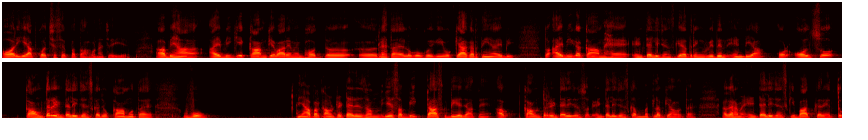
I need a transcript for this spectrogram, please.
और ये आपको अच्छे से पता होना चाहिए। अब यहाँ आईबी के काम के बारे में बहुत रहता है लोगों को कि वो क्या करती हैं आईबी तो आईबी का काम है इंटेलिजेंस गैदरिंग विद इन इंडिया और ऑल्सो काउंटर इंटेलिजेंस का जो काम होता है, वो। यहाँ पर काउंटर टेररिज्म ये सब भी टास्क दिए जाते हैं। अब काउंटर इंटेलिजेंस और इंटेलिजेंस का मतलब क्या होता है? अगर हम इंटेलिजेंस की बात करें तो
